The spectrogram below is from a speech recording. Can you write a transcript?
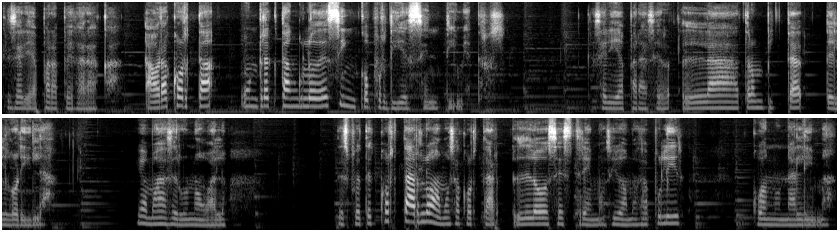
Que sería para pegar acá. Ahora corta un rectángulo de 5 por 10 centímetros. Que sería para hacer la trompita del gorila. Y vamos a hacer un óvalo. Después de cortarlo vamos a cortar los extremos y vamos a pulir con una lima.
